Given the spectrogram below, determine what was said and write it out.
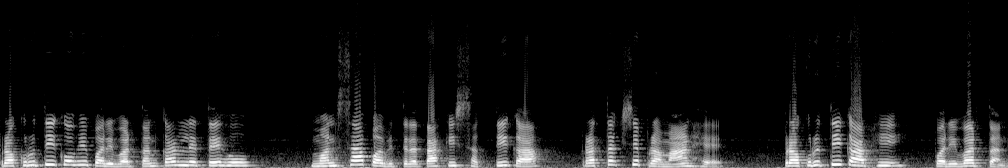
प्रकृति को भी परिवर्तन कर लेते हो। मनसा पवित्रता की शक्ति का प्रत्यक्ष प्रमाण है। प्रकृति का भी परिवर्तन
